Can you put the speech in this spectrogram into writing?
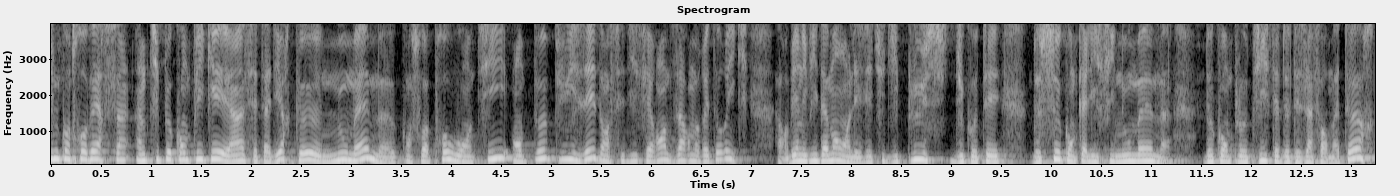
une, controverse un, petit peu compliquée, hein, c'est-à-dire que nous-mêmes, qu'on soit pro ou anti, on peut puiser dans ces différentes armes rhétoriques. Alors bien évidemment, on les étudie plus du côté de ceux qu'on qualifie nous-mêmes de complotistes et de désinformateurs,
